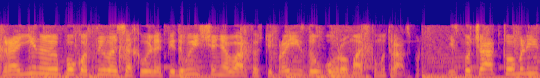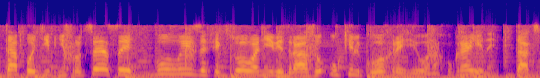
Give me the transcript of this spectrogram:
Країною покотилася хвиля підвищення вартості проїзду у громадському транспорті. І з початком літа подібні процеси були зафіксовані відразу у кількох регіонах України. Так, з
